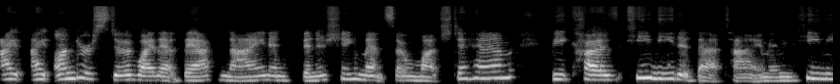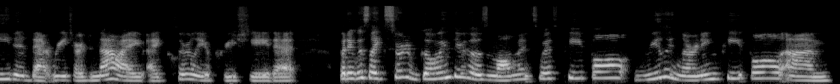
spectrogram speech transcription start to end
I i understood why that back nine and finishing meant so much to him because he needed that time and he needed that recharge. Now i i clearly appreciate it. But it was like sort of going through those moments with people really learning people um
